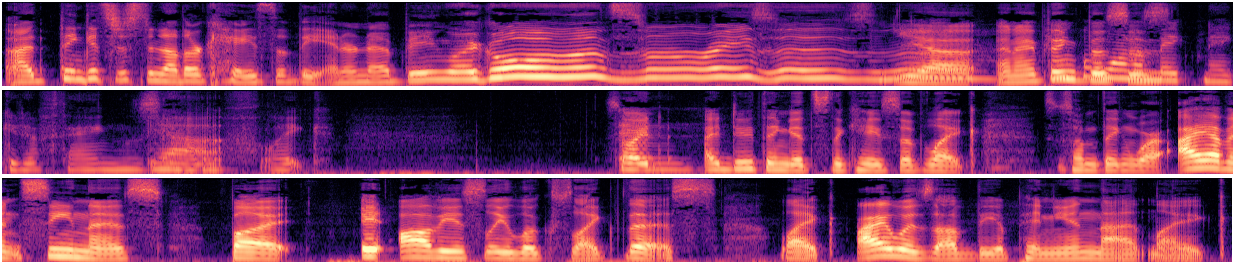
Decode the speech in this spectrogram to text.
I think it's just another case of the internet being like, oh, that's racist. Yeah, and I think People this want to is make negative things. Yeah. of, like. So I, And- I do think it's the case of like something where I haven't seen this, but it obviously looks like this. Like I was of the opinion that like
